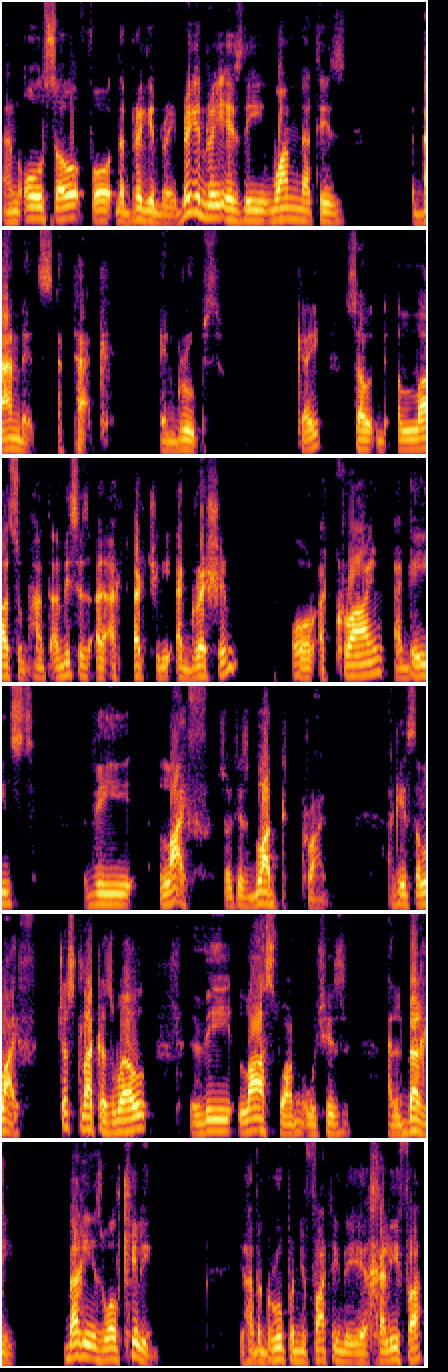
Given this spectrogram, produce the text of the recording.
and also for the brigandry brigandry is the one that is bandits attack in groups Okay, so Allah subhanahu and this is actually aggression or a crime against the life. So it is blood crime against the life. Just like as well the last one, which is al baghi. Baghi is well killing. You have a group and you're fighting the Khalifa,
